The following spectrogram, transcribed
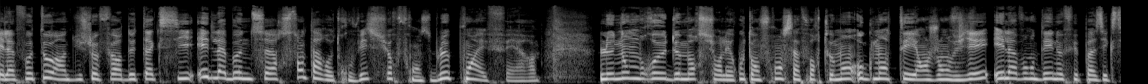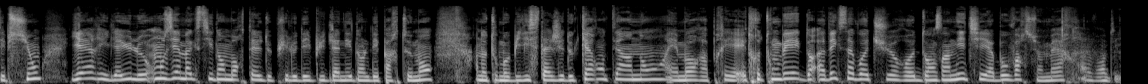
Et la photo hein, du chauffeur de taxi et de la bonne sœur sont à retrouver sur francebleu.fr. Le nombre de morts sur les routes en France a fortement augmenté en janvier et la Vendée ne fait pas exception. Hier, il y a eu le 11e accident mortel depuis le début de l'année dans le département. Un automobiliste âgé de 41 ans est mort après être tombé avec sa voiture dans un étier à Beauvoir-sur-Mer en Vendée.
